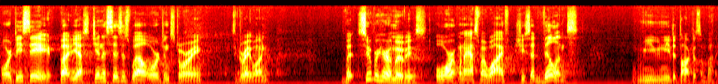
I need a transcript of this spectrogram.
or DC. But yes, Genesis as well, origin story. It's a great one. But superhero movies, or when I asked my wife, she said villains. You need to talk to somebody.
